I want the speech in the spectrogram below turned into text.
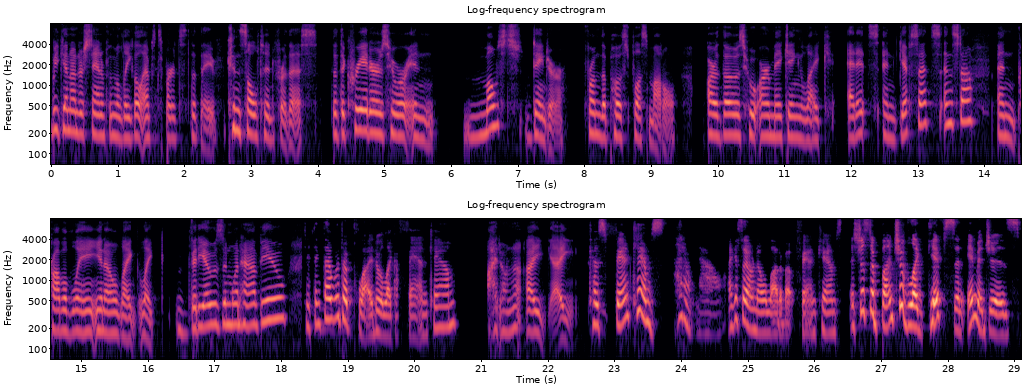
we can understand from the legal experts that they've consulted for this that the creators who are in most danger from the post plus model are those who are making like edits and gif sets and stuff and probably you know like like videos and what have you Do you think that would apply to like a fan cam? i don't know i i Because fan cams, I don't know. I guess I don't know a lot about fan cams. It's just a bunch of like GIFs and images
